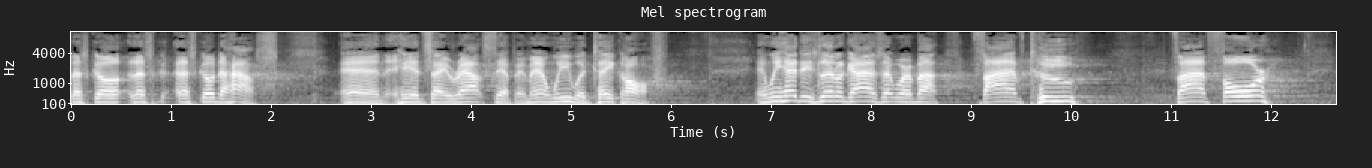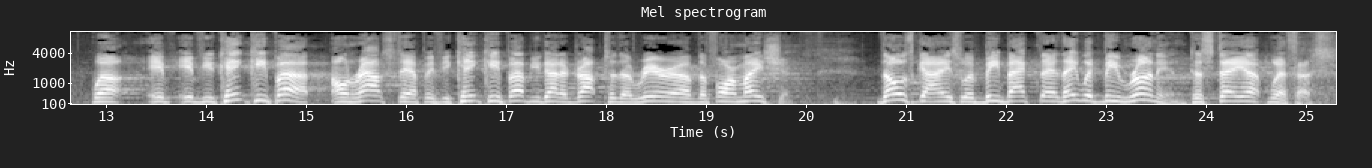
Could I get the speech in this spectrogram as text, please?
let's go, let's, let's go to the house. And he'd say route step, and man, we would take off. And we had these little guys that were about five two, five four. Well, if, if you can't keep up on route step, if you can't keep up, you got to drop to the rear of the formation. Those guys would be back there. They would be running to stay up with us.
